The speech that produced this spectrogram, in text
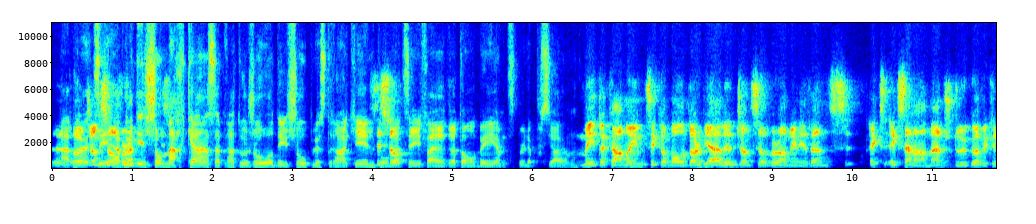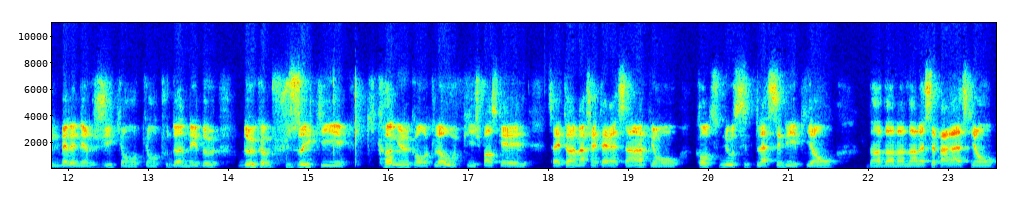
Euh, Après, des shows marquants, ça prend toujours des shows plus tranquilles pour faire retomber un petit peu la poussière. là. Mais tu as quand même, tu sais, comme bon, Darby Allen, John Silver en main event, ex- excellent match. Deux gars avec une belle énergie qui ont, qui ont tout donné. Deux, deux comme fusées qui, qui cognent un contre l'autre. Puis je pense que ça a été un match intéressant. Puis on continue aussi de placer des pions dans, dans, dans, dans la séparation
